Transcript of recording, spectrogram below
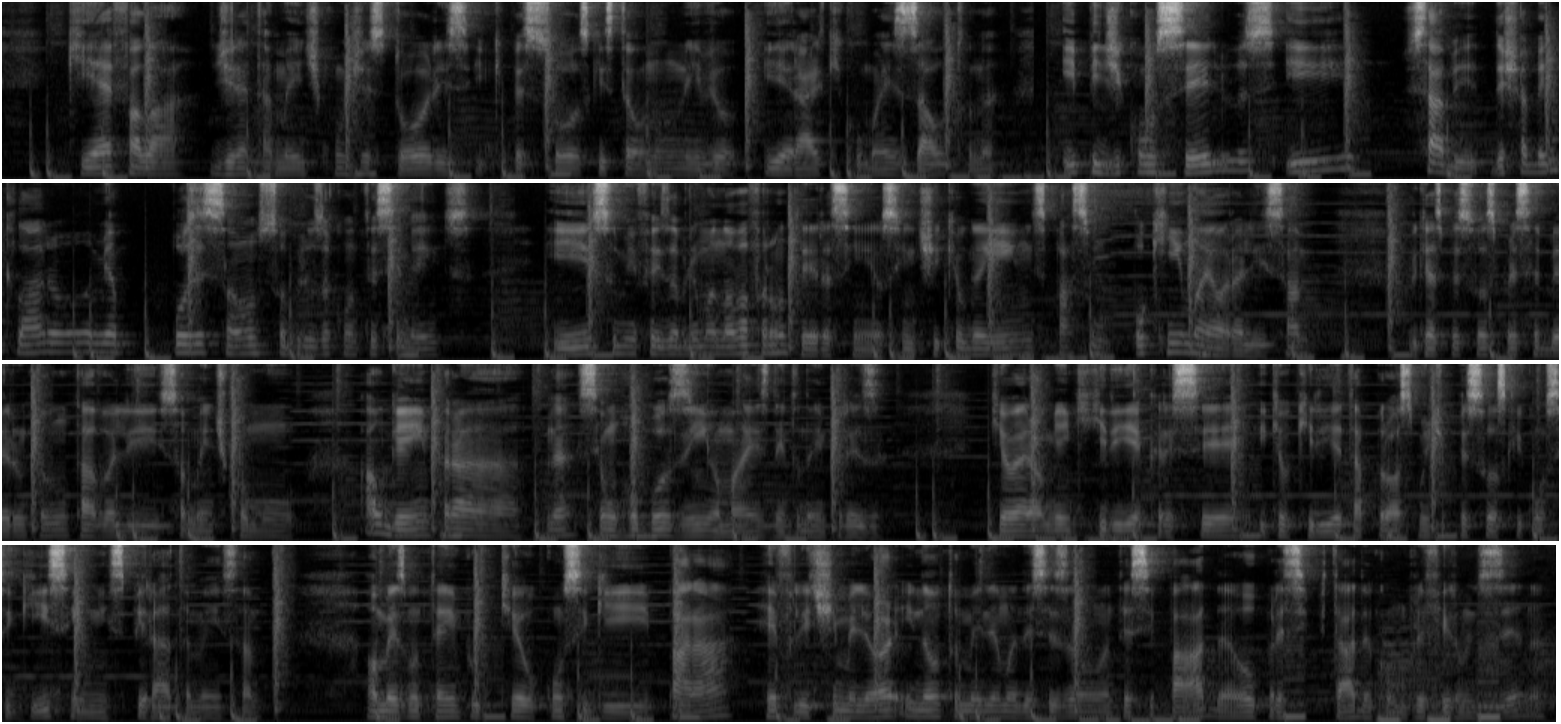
que é falar diretamente com gestores e que pessoas que estão num nível hierárquico mais alto, né? E pedir conselhos e, sabe, deixar bem claro a minha posição sobre os acontecimentos. E isso me fez abrir uma nova fronteira, assim. Eu senti que eu ganhei um espaço um pouquinho maior ali, sabe? Porque as pessoas perceberam que eu não estava ali somente como alguém para, né, ser um robozinho a mais dentro da empresa que eu era alguém que queria crescer e que eu queria estar próximo de pessoas que conseguissem me inspirar também, sabe? ao mesmo tempo que eu consegui parar, refletir melhor e não tomei nenhuma decisão antecipada ou precipitada, como prefiram dizer, né?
